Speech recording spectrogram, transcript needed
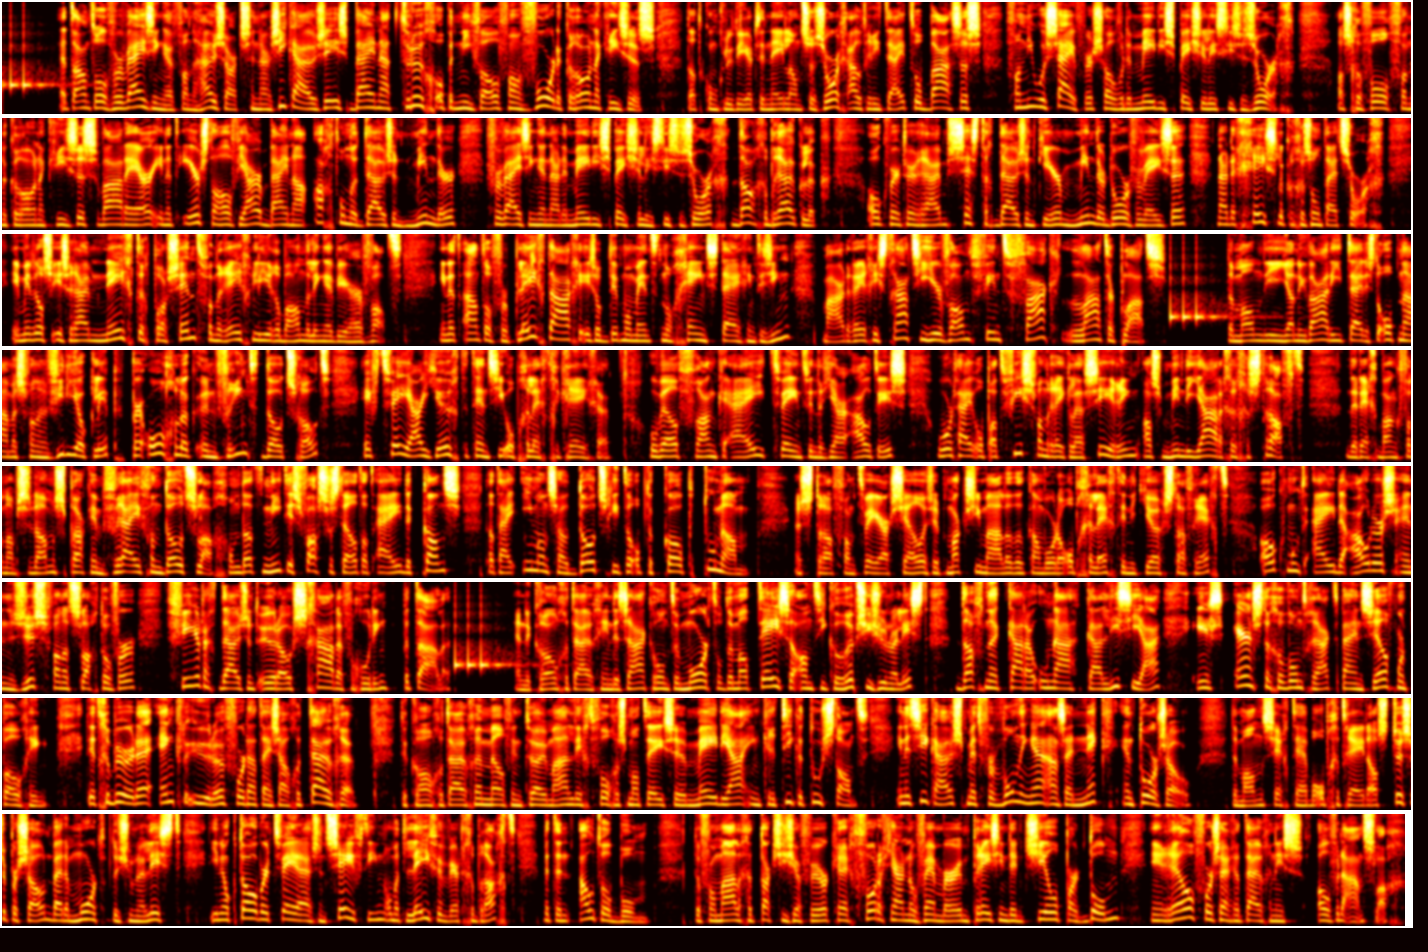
Het aantal verwijzingen van huisartsen naar ziekenhuizen is bijna terug op het niveau van voor de coronacrisis. Dat concludeert de Nederlandse Zorgautoriteit op basis van nieuwe cijfers over de medisch specialistische zorg. Als gevolg van de coronacrisis waren er in het eerste halfjaar bijna 800.000 minder verwijzingen naar de medisch specialistische zorg dan gebruikelijk. Ook werd er ruim 60.000 keer minder doorverwezen naar de geestelijke gezondheidszorg. Inmiddels is ruim 90% van de reguliere behandelingen weer hervat. In het aantal verpleegdagen is op dit moment nog geen stijging te zien, maar de registratie hiervan vindt vaak later plaats. De man die in januari tijdens de opnames van een videoclip per ongeluk een vriend doodschoot, heeft twee jaar jeugddetentie opgelegd gekregen. Hoewel Frank Eij 22 jaar oud is, wordt hij op advies van de reclassering als minderjarige gestraft. De rechtbank van Amsterdam sprak hem vrij van doodslag, omdat niet is vastgesteld dat Eij de kans dat hij iemand zou doodschieten op de koop toenam. Een straf van twee jaar cel is het maximale dat kan worden opgelegd in het jeugdstrafrecht. Ook moet Ei de ouders en zus van het slachtoffer 40.000 euro schadevergoeding betalen. En de kroongetuige in de zaak rond de moord op de Maltese anticorruptiejournalist Daphne Caruana Galicia is ernstig gewond geraakt bij een zelfmoordpoging. Dit gebeurde enkele uren voordat hij zou getuigen. De kroongetuige Melvin Teuma ligt volgens Maltese media in kritieke toestand in het ziekenhuis met verwondingen aan zijn nek en torso. De man zegt te hebben opgetreden als tussenpersoon bij de moord op de journalist die in oktober 2017 om het leven werd gebracht met een autobom. De voormalige taxichauffeur kreeg vorig jaar november een presidentieel pardon in ruil voor zijn getuigenis over de aanslag.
